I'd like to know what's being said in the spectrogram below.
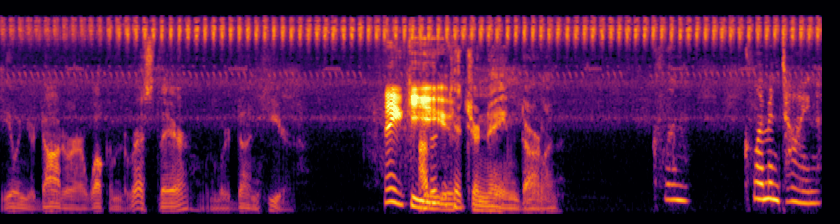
You and your daughter are welcome to rest there when we're done here. Thank you. I didn't you. catch your name, darling. Clem. Clementine.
